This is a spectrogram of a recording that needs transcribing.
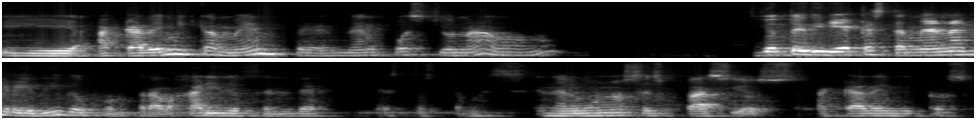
eh, académicamente me han cuestionado, ¿no? Yo te diría que hasta me han agredido por trabajar y defender estos temas en algunos espacios académicos,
